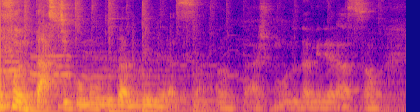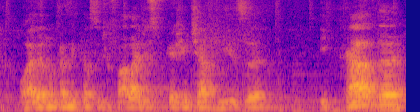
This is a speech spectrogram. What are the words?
O fantástico mundo da mineração. Fantástico mundo da mineração. Olha, eu nunca me canso de falar disso porque a gente avisa e cada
